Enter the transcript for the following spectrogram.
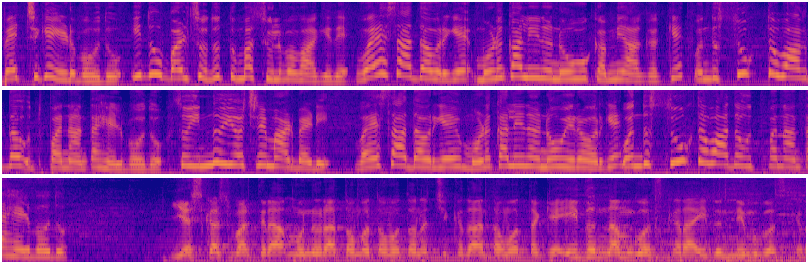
ಬೆಚ್ಚಗೆ ಇಡಬಹುದು. ಇದು ಬಳಸೋದು ತುಂಬಾ ಸುಲಭವಾಗಿದೆ. ವಯಸ್ಸಾದವರಿಗೆ ಮೊಣಕಾಲಿನ ನೋವು ಕಮ್ಮಿ ಆಗಕ್ಕೆ ಒಂದು ಸೂಕ್ತವಾದ ಉತ್ಪನ್ನ ಅಂತ ಹೇಳ್ಬಹುದು. ಸೊ ಇನ್ನೂ ಯೋಚನೆ ಮಾಡಬೇಡಿ. ವಯಸ್ಸಾದವರಿಗೆ ಮೊಣಕಾಲಿನ ನೋವು ಇರೋರಿಗೆ ಒಂದು ಸೂಕ್ತವಾದ ಉತ್ಪನ್ನ ಅಂತ ಹೇಳ್ಬೋದು. ಎಷ್ಟು ಖರ್ಚು ಮಾಡ್ತೀರಾ? ಮುನ್ನೂರ ತೊಂಬತ್ತೊಂಬತ್ತು ಚಿಕ್ಕದಂತ ಮೊತ್ತಕ್ಕೆ ಇದು ನಮಗೋಸ್ಕರ ಇದು ನಿಮಗೋಸ್ಕರ.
